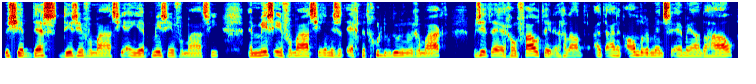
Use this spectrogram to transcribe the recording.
Dus je hebt des, disinformatie en je hebt misinformatie. En misinformatie, dan is het echt met goede bedoelingen gemaakt. We zitten er gewoon fout in en gaan uiteindelijk andere mensen ermee aan de haal.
